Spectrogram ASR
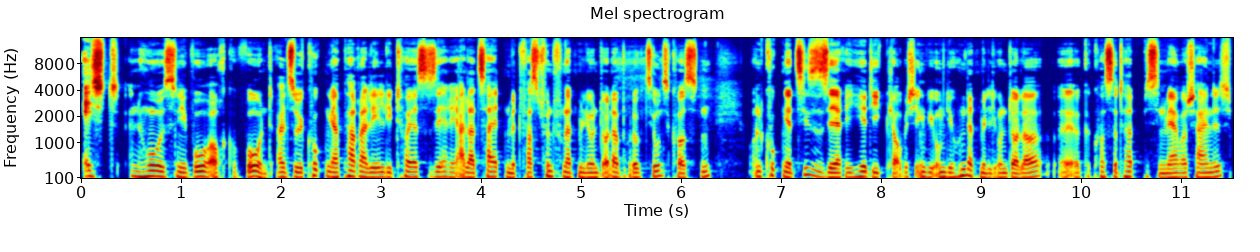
echt ein hohes Niveau auch gewohnt. Also wir gucken ja parallel die teuerste Serie aller Zeiten mit fast 500 Millionen Dollar Produktionskosten und gucken jetzt diese Serie hier, die glaube ich irgendwie um die 100 Millionen Dollar äh, gekostet hat, bisschen mehr wahrscheinlich.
